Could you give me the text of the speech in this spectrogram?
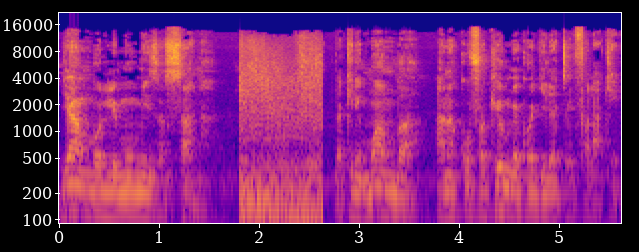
Jambo lilimuumiza sana, lakini mwamba anakufa kiume kwa ajili ya taifa lake.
